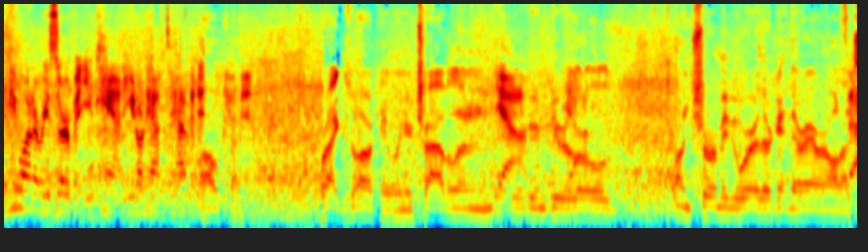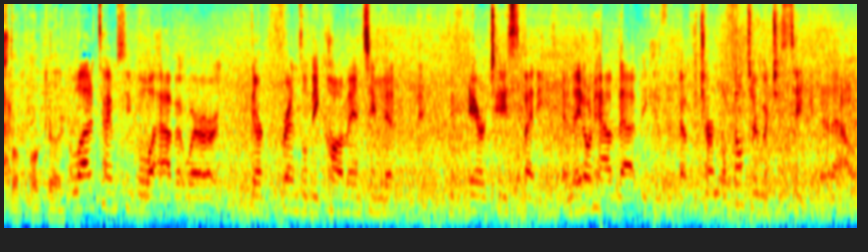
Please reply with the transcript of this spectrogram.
If you want to reserve it, you can. You don't have to have it in Okay. the unit. Right. okay. When you're traveling, Yeah, you're, you're, you're yeah. a little unsure maybe where they're getting their air and all Exactly. that stuff. Okay. A lot of times people will have it where their friends will be commenting that the air tastes funny, and they don't have that because they've got the charcoal filter, which is taking that out.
